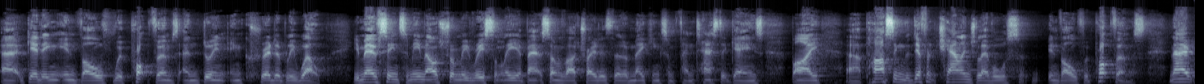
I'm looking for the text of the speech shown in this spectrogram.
uh, getting involved with prop firms and doing incredibly well. You may have seen some emails from me recently about some of our traders that are making some fantastic gains by uh, passing the different challenge levels involved with prop firms. Now,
